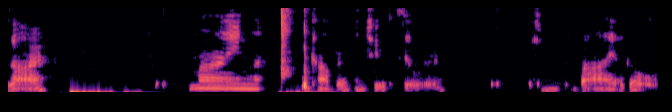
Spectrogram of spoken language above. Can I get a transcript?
Czar. Mine copper into silver. Buy a gold.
